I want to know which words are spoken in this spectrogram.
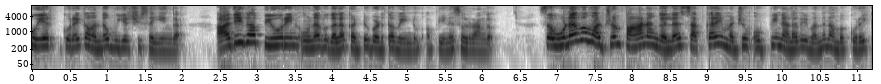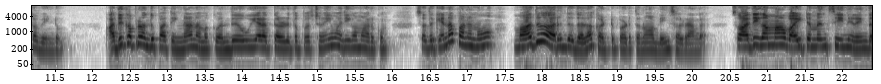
குயர் குறைக்க வந்த முயற்சி செய்யுங்க. அதிக பியூரின் உணவுகளை கட்டுப்படுத்த வேண்டும் அப்படின்னு சொல்கிறாங்க ஸோ உணவு மற்றும் பானங்களில் சர்க்கரை மற்றும் உப்பின் அளவை வந்து நம்ம குறைக்க வேண்டும். அதுக்கப்புறம் வந்து பார்த்திங்கன்னா நமக்கு வந்து உயர் அழுத்த பிரச்சனையும் அதிகமாக இருக்கும். ஸோ அதுக்கு என்ன பண்ணணும்? மது அருந்துதலை கட்டுப்படுத்தணும் அப்படின்னு சொல்கிறாங்க ஸோ அதிகமாக வைட்டமின் சி நிறைந்த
